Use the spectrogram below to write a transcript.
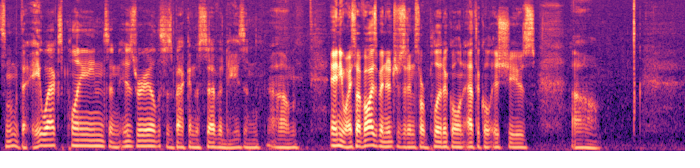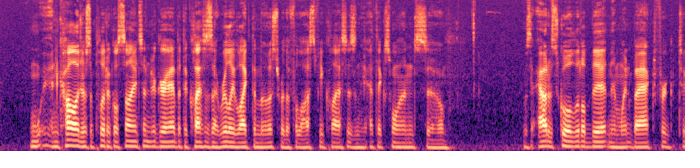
some of the AWACS planes in Israel. This is back in the 70s, and um, anyway, so I've always been interested in sort of political and ethical issues. Um, in college, I was a political science undergrad, but the classes I really liked the most were the philosophy classes and the ethics ones. So was out of school a little bit and then went back for to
